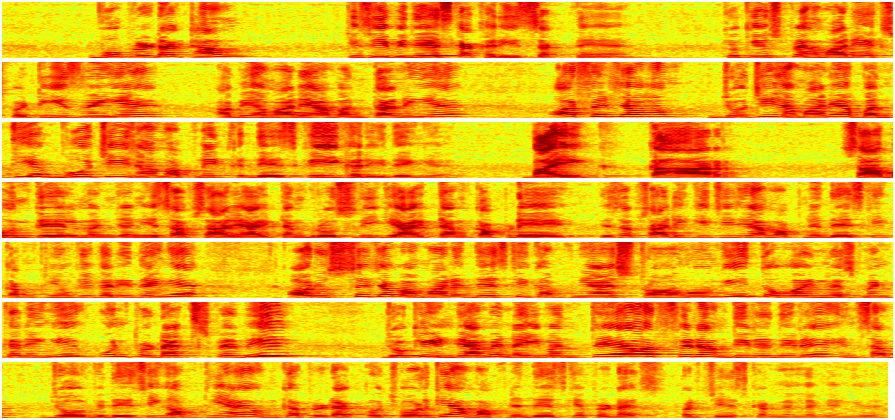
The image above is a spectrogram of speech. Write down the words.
वो प्रोडक्ट हम किसी भी देश का ख़रीद सकते हैं। क्योंकि उस पर हमारी एक्सपर्टीज़ नहीं है, अभी हमारे यहाँ बनता नहीं है। और फिर जब हम, जो चीज़ हमारे यहाँ बनती है, वो चीज़ हम अपने देश के ही खरीदेंगे। बाइक कार साबुन, तेल, मंजन, ये सब सारे आइटम ग्रोसरी के आइटम कपड़े, ये सब सारी की चीज़ें हम अपने देश की कंपनियों की खरीदेंगे। और उससे जब हमारे देश की कंपनियाँ स्ट्रांग होंगी तो वो इन्वेस्टमेंट करेंगी उन प्रोडक्ट्स पे भी, जो कि इंडिया में नहीं बनते हैं, और फिर हम धीरे धीरे इन सब जो विदेशी कंपनियाँ हैं, उनका प्रोडक्ट को छोड़ के हम अपने देश के प्रोडक्ट्स परचेज करने लगेंगे।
